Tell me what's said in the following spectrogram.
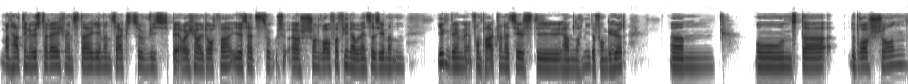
man hat in Österreich, wenn es da jemand sagt, so wie es bei euch halt auch war, ihr seid so, äh, schon laufaffin, aber wenn es das jemanden irgendwem vom Parkrun erzählst, die haben noch nie davon gehört. Ähm, und da, du brauchst schon,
